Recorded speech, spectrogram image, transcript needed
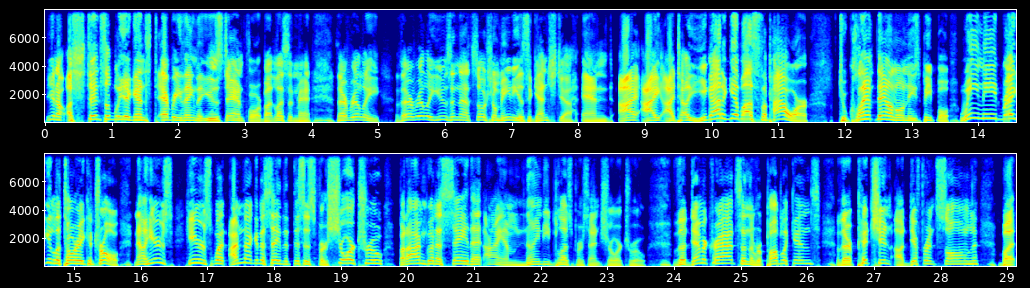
you know, ostensibly against everything that you stand for. But listen, man, they're really they're really using that social medias against you. And I I I tell you, you got to give us the power to clamp down on these people. We need regulatory control. Now here's here's what I'm not going to say that this is for sure true, but I'm going to say that I am 90 plus percent sure true. The Democrats and the Republicans, they're pitching a different song, but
